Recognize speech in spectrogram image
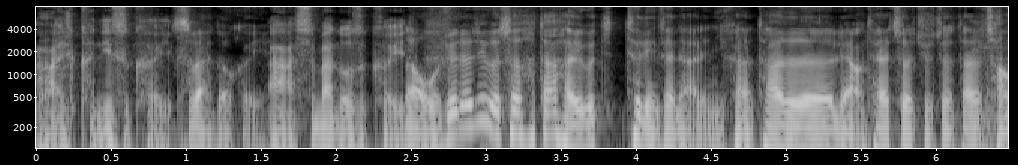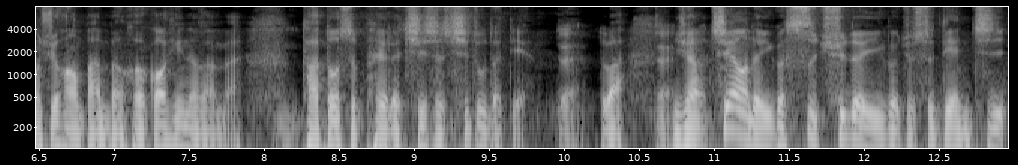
啊，肯定是可以的四百多可以。啊，四百多是可以的那。我觉得这个车它还有一个特点在哪里？你看它的两台车，就是它的长续航版本和高性能版本，它都是配了七十七度的电，对对吧？对你像这样的一个四驱的一个就是电机，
